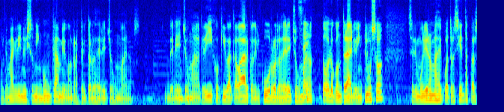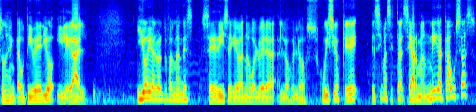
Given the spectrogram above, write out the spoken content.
porque Macri no hizo ningún cambio con respecto a los derechos humanos. Derechos humanos que dijo que iba a acabar con el curro, los derechos Sí. humanos, todo lo contrario, incluso se le murieron más de 400 personas en cautiverio ilegal. Y hoy Alberto Fernández se dice que van a volver a los, los juicios que encima se, está- se arman mega causas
